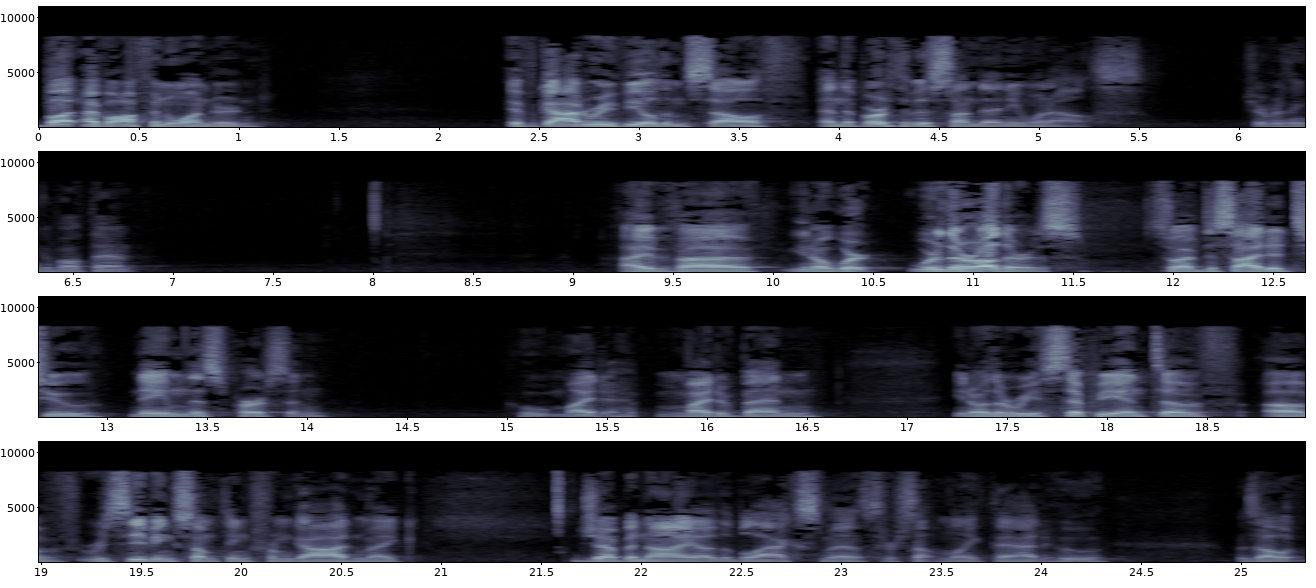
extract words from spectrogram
But I've often wondered if God revealed himself and the birth of his son to anyone else. Did you ever think about that? I've, uh, you know, were, were there others? So I've decided to name this person who might, might have been you know, the recipient of, of receiving something from God, like Jebediah the blacksmith or something like that, who was out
